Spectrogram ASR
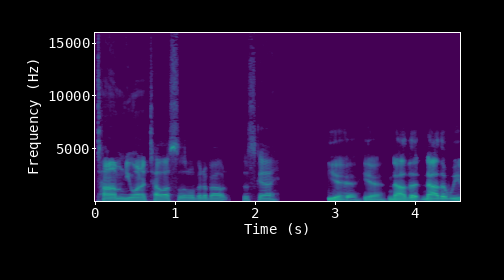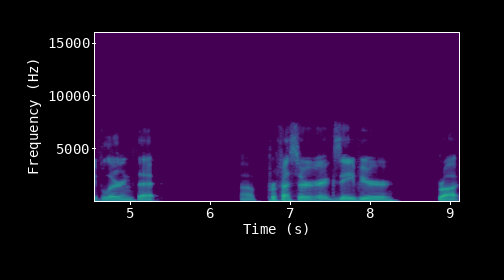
Tom, you want to tell us a little bit about this guy? Yeah, yeah. Now that now that we've learned that uh, Professor Xavier brought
